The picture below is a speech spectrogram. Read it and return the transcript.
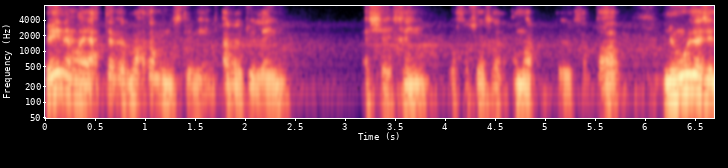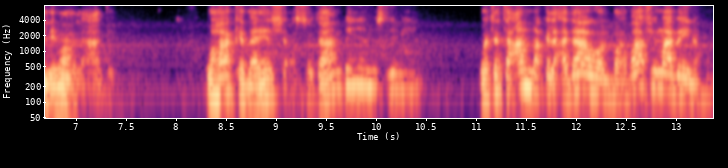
بينما يعتبر معظم المسلمين الرجلين الشيخين وخصوصا عمر بن الخطاب نموذج الإمام العادل. وهكذا ينشأ الصدام بين المسلمين وتتعمق العداوة والبغضاء فيما بينهم.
